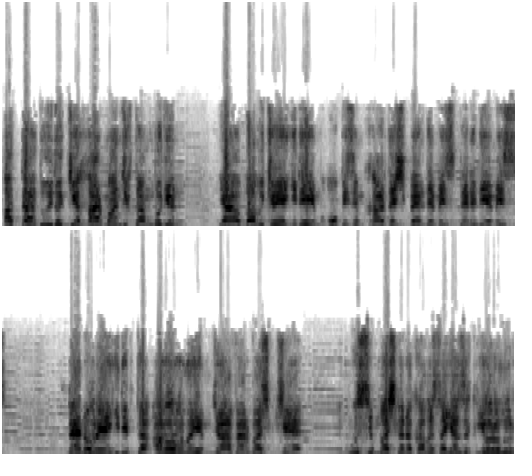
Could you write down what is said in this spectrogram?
Hatta duyduk ki Harmancık'tan bugün ya Balıköy'e gideyim. O bizim kardeş beldemiz, belediyemiz. Ben oraya gidip de ağa olayım. Cafer baş şey, Muhsin Başkan'a kalırsa yazık yorulur.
